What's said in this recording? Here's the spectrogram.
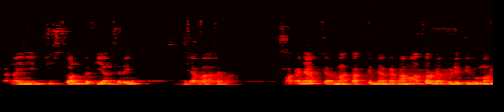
Karena ini diskon bagi yang sering jamaah. Makanya jamak takdimnya karena motor tidak boleh di rumah.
